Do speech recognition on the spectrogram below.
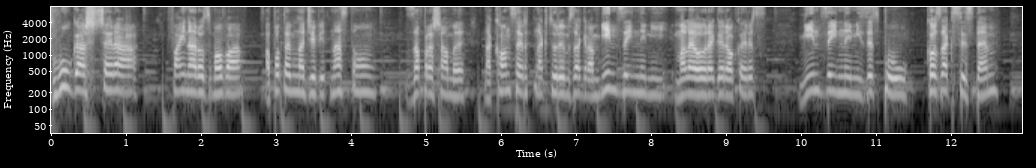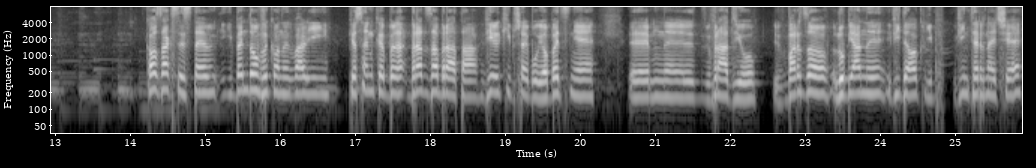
długa, szczera, fajna rozmowa, a potem na 19.00 zapraszamy na koncert, na którym zagra m.in. Maleo Reggae Rockers, między innymi zespół Kozak System. Kozak System i będą wykonywali piosenkę Bra- Brat za brata, Wielki Przebój, obecnie y, w radiu. Bardzo lubiany wideoklip w internecie.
